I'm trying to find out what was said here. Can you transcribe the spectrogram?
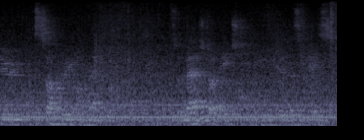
do the summary on that. So match.html in this case.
